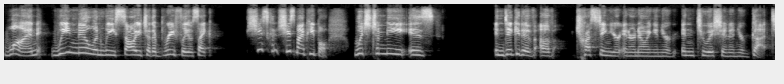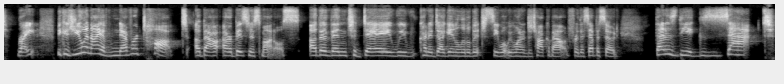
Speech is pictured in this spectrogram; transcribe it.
One, we knew when we saw each other briefly, it was like, she's she's my people, which to me is indicative of trusting your inner knowing and your intuition and your gut, right? Because you and I have never talked about our business models other than today we kind of dug in a little bit to see what we wanted to talk about for this episode. That is the exact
